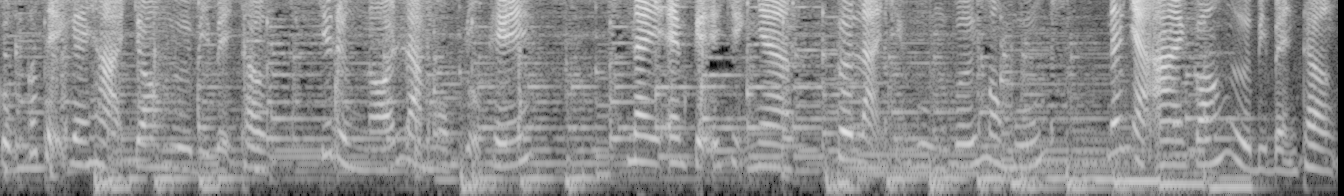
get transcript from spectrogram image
cũng có thể gây hại cho người bị bệnh thận, chứ đừng nói là một rượu khế. Nay em kể chuyện nhà, khơi lại chuyện buồn với mong muốn, nếu nhà ai có người bị bệnh thận,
